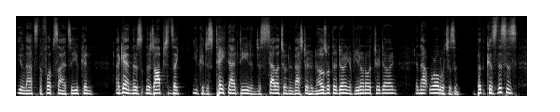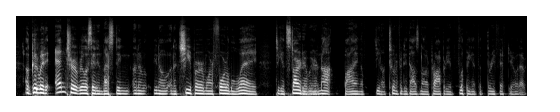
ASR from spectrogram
you know that's the flip side. So you can again there's there's options like you could just take that deed and just sell it to an investor who knows what they're doing. If you don't know what you're doing in that world, which is a but because this is a good way to enter real estate investing on a you know in a cheaper, more affordable way to get started. We are not buying a you know two hundred fifty thousand dollar property and flipping it to three fifty or whatever.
